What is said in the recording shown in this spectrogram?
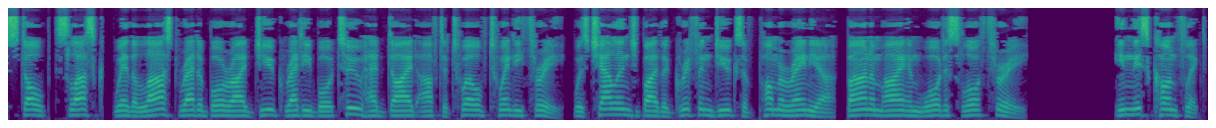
Stolp Slusk, where the last Ratiboride Duke Ratibor II had died after 1223, was challenged by the Griffin Dukes of Pomerania, Barnim I and Wartislaw III. In this conflict,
